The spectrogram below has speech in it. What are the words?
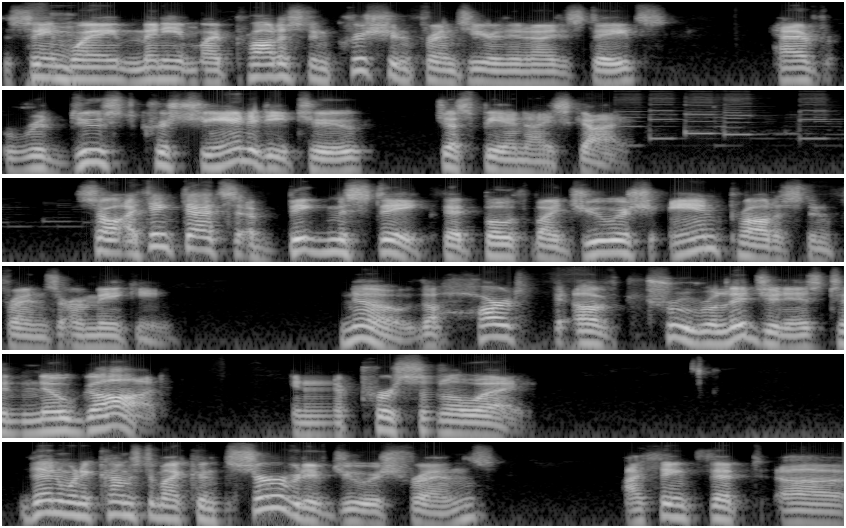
The same hmm. way many of my Protestant Christian friends here in the United States have reduced Christianity to just be a nice guy. So I think that's a big mistake that both my Jewish and Protestant friends are making. No, the heart of true religion is to know God in a personal way. Then, when it comes to my conservative Jewish friends, I think that uh,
